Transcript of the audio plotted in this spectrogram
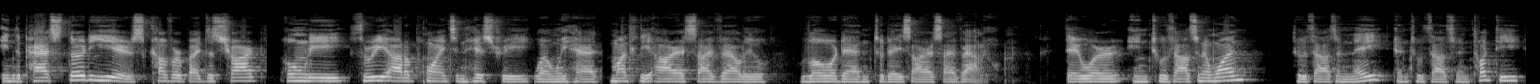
In the past 30 years covered by this chart, only three other points in history when we had monthly RSI value lower than today's RSI value. They were in 2001, 2008, and 2020.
